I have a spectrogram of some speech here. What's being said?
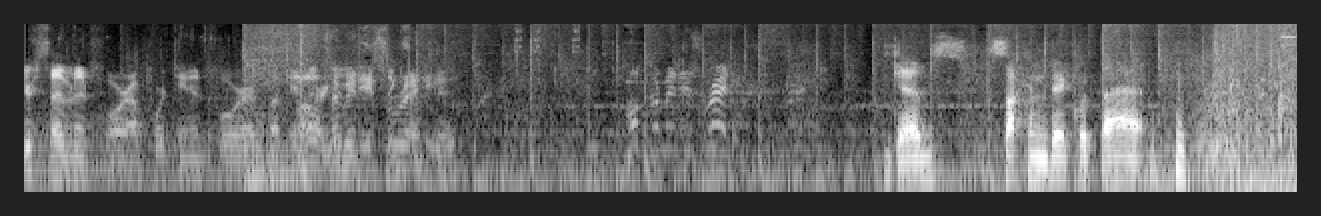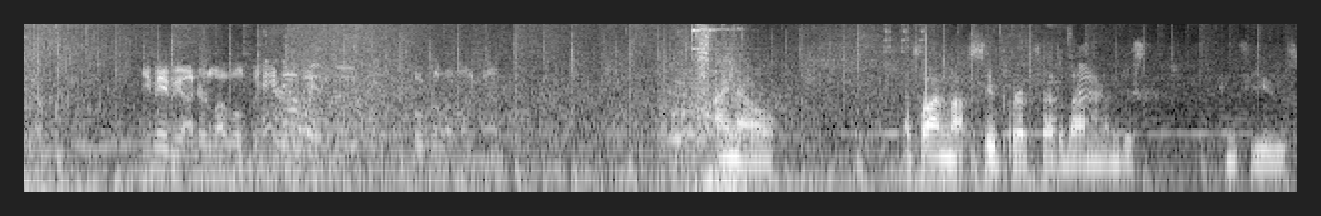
You're seven and four. I'm fourteen and four. Fucking Ultimate Argument is ready. Ultimate is ready. Gebs sucking dick with that. You may be under leveled, but you're like over leveling them. I know. That's why I'm not super upset about him. I'm just confused.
